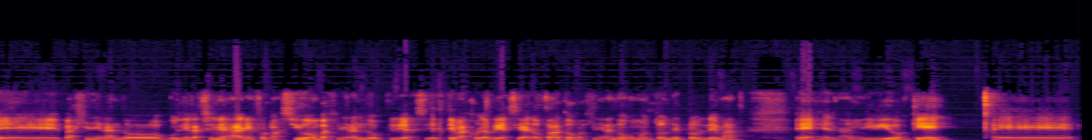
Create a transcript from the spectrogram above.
eh, va generando vulneraciones a la información, va generando el tema con la privacidad de los datos, va generando un montón de problemas eh, en los individuos que eh,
